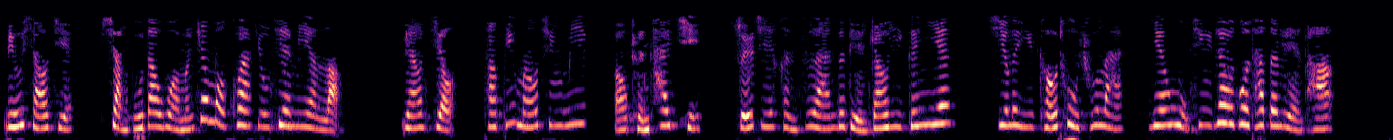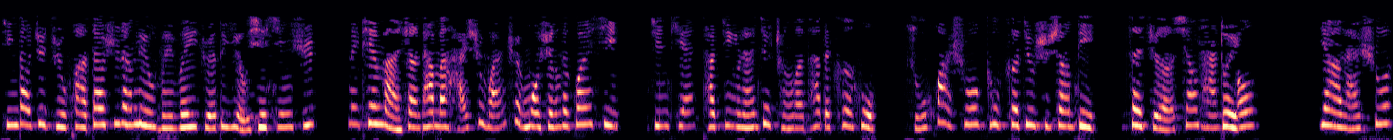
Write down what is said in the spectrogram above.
刘小姐，想不到我们这么快就见面了。良久，他冰眸轻眯，薄唇开启，随即很自然的点着一根烟，吸了一口吐出来，烟雾轻绕过他的脸庞。听到这句话，倒是让柳微微觉得有些心虚。那天晚上他们还是完全陌生的关系，今天他竟然就成了他的客户。俗话说，顾客就是上帝。再者，萧谈对欧亚来说，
